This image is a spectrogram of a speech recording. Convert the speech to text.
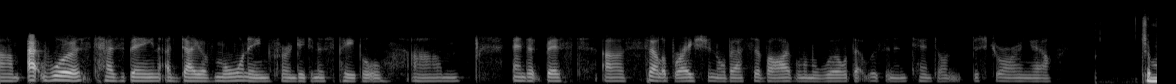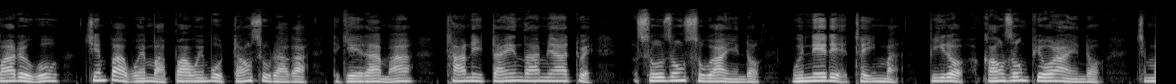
um, at worst has been a day of mourning for Indigenous people um, and at best a celebration of our survival in a world that was an intent on destroying our ကျမတို့ကိုကျင်းပပွဲမှာပါဝင်ဖို့တောင်းဆိုတာကတကယ်တမ်းမှာဌာနေတိုင်းသားများအတွက်အဆိုးဆုံးဆိုရရင်တော့ဝင်းနေတဲ့အထိတ်မှပြီးတော့အကောင်းဆုံးပြောရရင်တော့ကျမ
